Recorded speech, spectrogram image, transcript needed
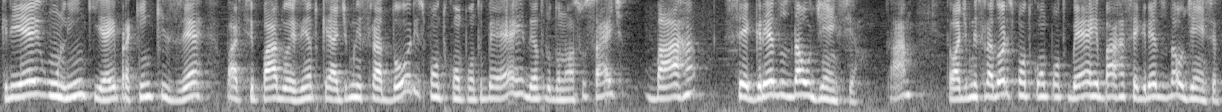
Criei um link aí para quem quiser participar do evento que é administradores.com.br dentro do nosso site barra segredos da audiência, tá? Então administradores.com.br barra segredos da audiência.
